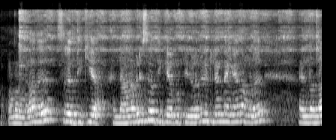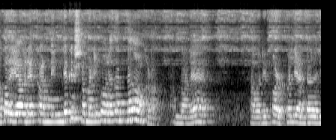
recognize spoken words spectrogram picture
അപ്പം നമ്മളത് ശ്രദ്ധിക്കുക. എല്ലാവരും ശ്രദ്ധിക്കുക. കുട്ടികൾ വീട്ടിലുണ്ടെങ്കിൽ നമ്മൾ എന്തെന്നാ പറയുക അവരെ കണ്ണിന്റെ കൃഷ്ണമണി പോലെ തന്നെ നോക്കണം. എന്നാലേ അവർ കുഴപ്പമില്ലാണ്ട് അവർ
